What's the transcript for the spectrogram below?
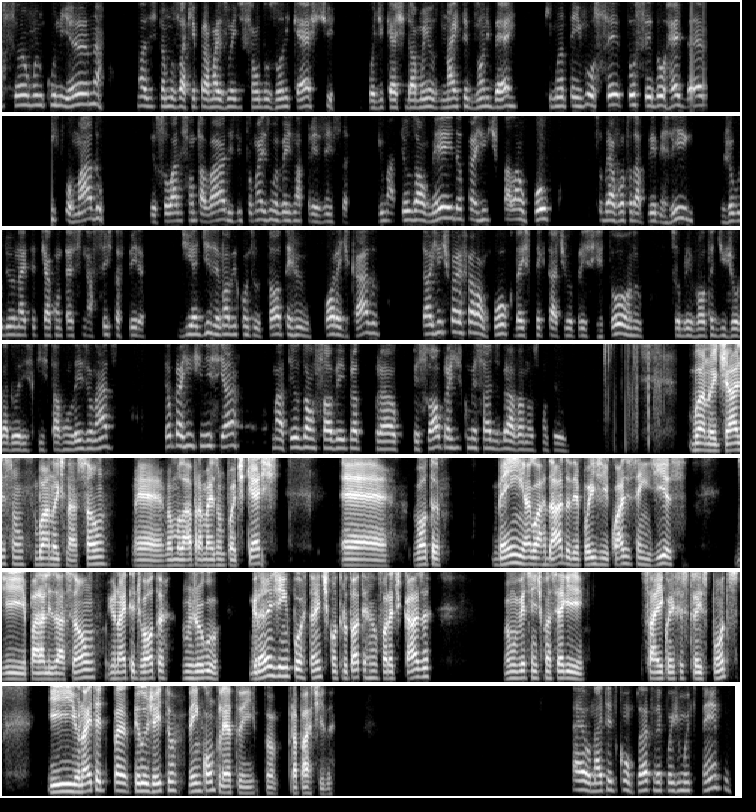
nação mancuniana. Nós estamos aqui para mais uma edição do Zonecast, podcast da Manhã United Zone BR, que mantém você, torcedor Red Devil, informado. Eu sou Alisson Tavares e estou mais uma vez na presença de Matheus Almeida para a gente falar um pouco sobre a volta da Premier League, o jogo do United que acontece na sexta-feira, dia 19 contra o Tottenham, fora de casa. Então a gente vai falar um pouco da expectativa para esse retorno, sobre volta de jogadores que estavam lesionados. Então, para a gente iniciar, Matheus, dá um salve aí para o pessoal, para a gente começar a desbravar nosso conteúdo. Boa noite, Alisson. Boa noite, nação. É, vamos lá para mais um podcast. É, volta bem aguardada depois de quase 100 dias de paralisação. United volta num jogo grande e importante contra o Tottenham fora de casa. Vamos ver se a gente consegue sair com esses três pontos. E United, pelo jeito, vem completo aí para a partida. É, o United completo depois de muito tempo.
